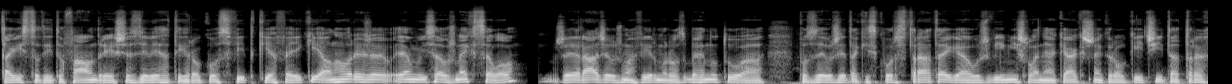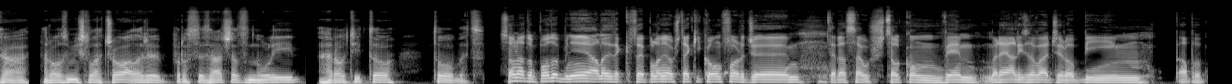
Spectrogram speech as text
Takisto títo foundry ešte z 90 rokov z fitky a fejky. A on hovorí, že jemu by sa už nechcelo, že je rád, že už má firmu rozbehnutú a podstate už je taký skôr stratég a už vymýšľa nejaké akčné kroky, číta trh a rozmýšľa čo, ale že proste začať z nuly, hroti to, to vôbec. Som na tom podobne, ale tak to je podľa mňa už taký komfort, že teraz sa už celkom viem realizovať, že robím alebo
